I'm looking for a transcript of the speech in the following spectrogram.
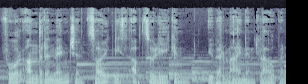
vor anderen Menschen Zeugnis abzulegen über meinen Glauben?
